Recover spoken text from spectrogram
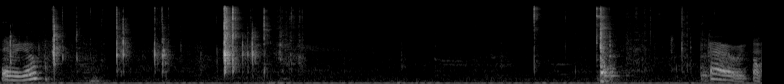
There we go. There we go.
